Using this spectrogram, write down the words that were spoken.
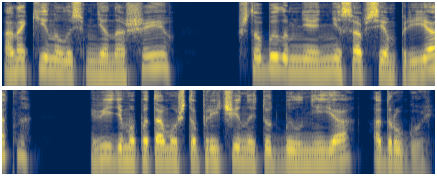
она кинулась мне на шею, что было мне не совсем приятно, видимо, потому что причиной тут был не я, а другой.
